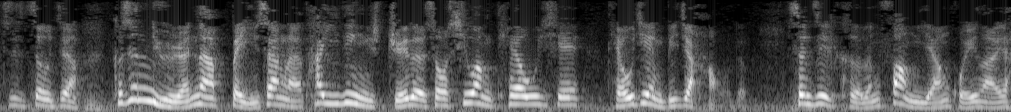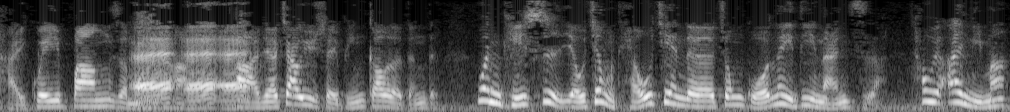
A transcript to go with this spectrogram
就就这样。可是女人呢，北上呢，她一定觉得说，希望挑一些条件比较好的，甚至可能放羊回来海归帮什么啊，啊，叫教育水平高的等等。问题是有这种条件的中国内地男子啊。他会爱你吗？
